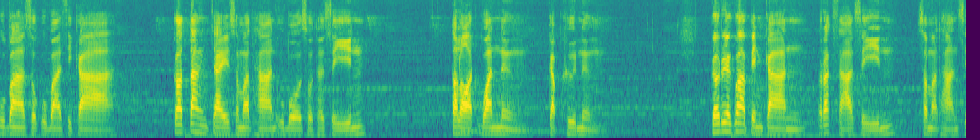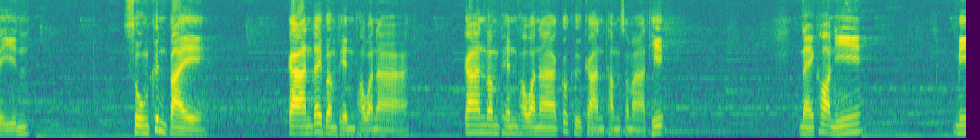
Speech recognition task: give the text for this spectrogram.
อุบาสกอุบาสิกา ก็ตั้งใจสมทานอุโบสถศีล ตลอดวันหนึ่งกับคืนหนึ่ง ก็เรียกว่าเป็นการรักษาศีล สมทานศีล สูงขึ้นไป การได้บำเพ็ญภาวนา การบำเพ็ญภาวนาก็คือการทำสมาธิ ในข้อนี้มี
